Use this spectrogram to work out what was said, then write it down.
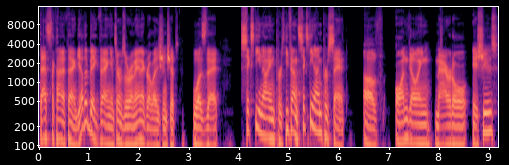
that's the kind of thing. The other big thing in terms of romantic relationships was that 69%, he found 69% of ongoing marital issues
